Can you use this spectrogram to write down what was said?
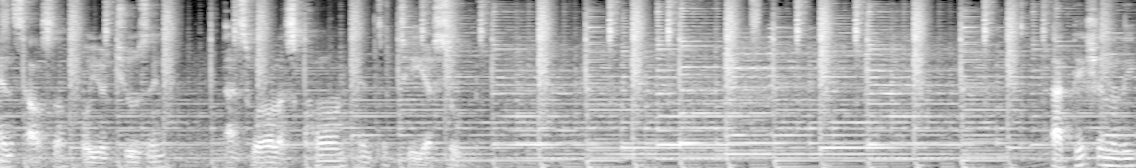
and salsa for your choosing, as well as corn and tortilla soup. Additionally,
